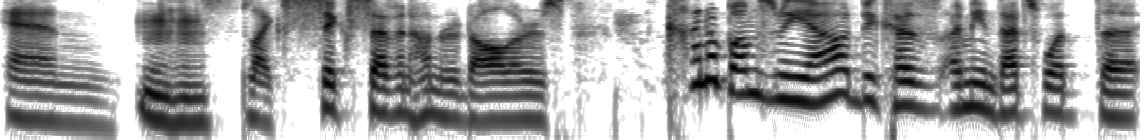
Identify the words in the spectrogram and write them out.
And it's like 6 700 dollars kind of bums me out because I mean that's what the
